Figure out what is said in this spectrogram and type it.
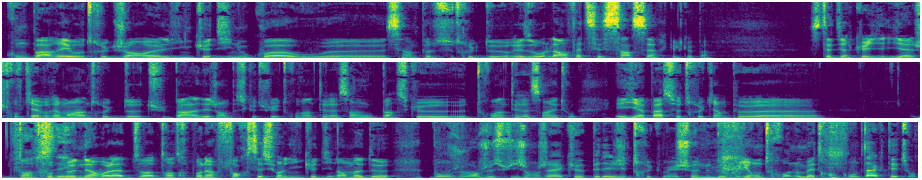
comparé au truc genre euh, LinkedIn ou quoi, où euh, c'est un peu ce truc de réseau, là en fait c'est sincère quelque part. C'est-à-dire que je trouve qu'il y a vraiment un truc de tu parles à des gens parce que tu les trouves intéressants ou parce que eux te trouvent intéressants et tout. Et il n'y a pas ce truc un peu d'entrepreneur, voilà, d'entrepreneur forcé sur LinkedIn en mode euh, bonjour, je suis Jean-Jacques, PDG de Trucmuche, nous devrions trop nous mettre en contact et tout,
